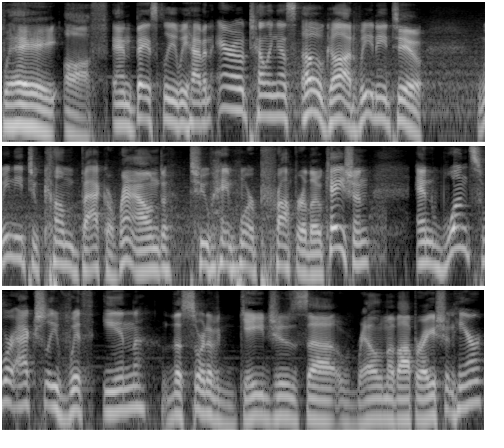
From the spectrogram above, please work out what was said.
way off. And basically, we have an arrow telling us, oh god, we need to, we need to come back around to a more proper location, and once we're actually within the sort of gauge's uh, realm of operation here,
